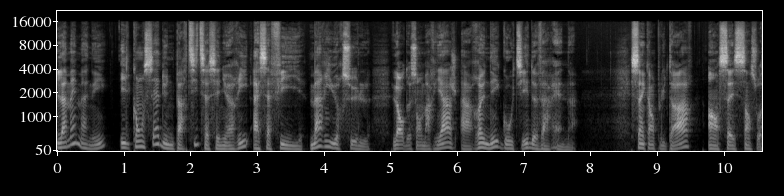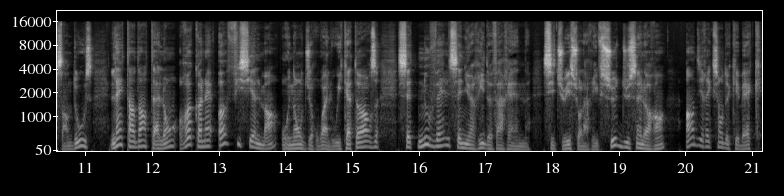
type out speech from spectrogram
La même année, il concède une partie de sa seigneurie à sa fille, Marie-Ursule, lors de son mariage à René Gauthier de Varennes. Cinq ans plus tard, en 1672, l'intendant Talon reconnaît officiellement, au nom du roi Louis XIV, cette nouvelle seigneurie de Varennes, située sur la rive sud du Saint-Laurent, en direction de Québec,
